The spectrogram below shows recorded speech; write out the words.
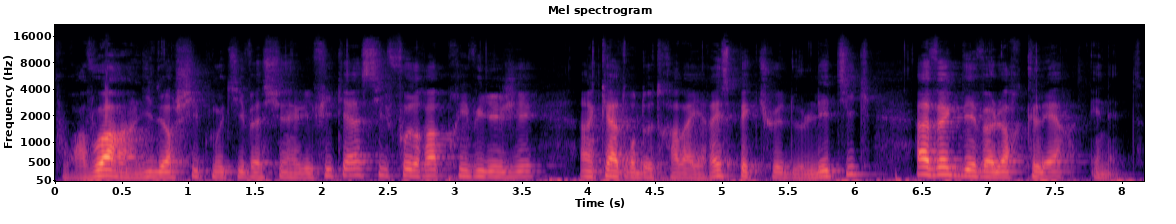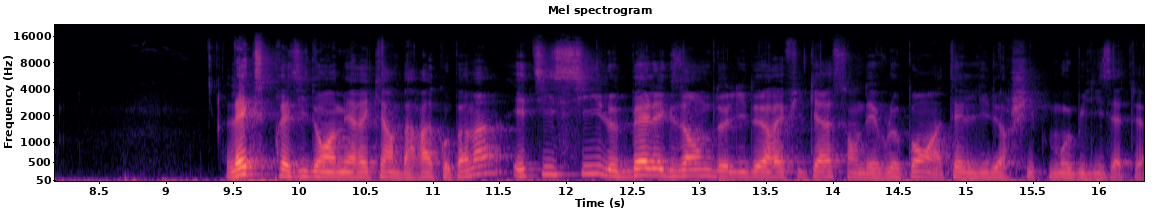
Pour avoir un leadership motivationnel efficace, il faudra privilégier un cadre de travail respectueux de l'éthique avec des valeurs claires et nettes. L'ex-président américain Barack Obama est ici le bel exemple de leader efficace en développant un tel leadership mobilisateur.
